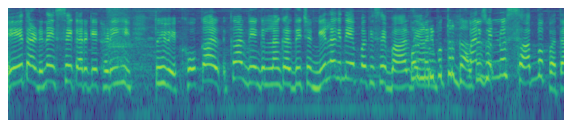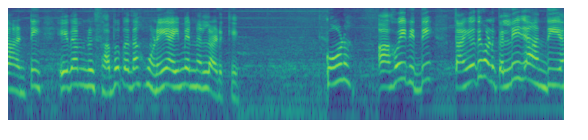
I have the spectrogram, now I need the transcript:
ਇਹ ਤੁਹਾਡੇ ਨਾਲ ਇਸੇ ਕਰਕੇ ਖੜੀ ਸੀ। ਤੁਸੀਂ ਵੇਖੋ ਘਰ ਘਰ ਦੀਆਂ ਗੱਲਾਂ ਕਰਦੇ ਚੰਗੇ ਲੱਗਦੇ ਆਪਾਂ ਕਿਸੇ ਬਾਹਰ ਪਰ ਦੇ ਮੇਰੀ ਪੁੱਤਰ ਗੱਲ ਤੇ ਸੁਣ- ਮੈਨੂੰ ਸਭ ਪਤਾ ਆਂਟੀ। ਇਹਦਾ ਮੈਨੂੰ ਸਭ ਪਤਾ ਹੁਣੇ ਆਈ ਮੇਰੇ ਨਾਲ ਲੜ ਕੇ। ਕੌਣ? ਆਹੋ ਹੀ ਰਿੱਧੀ ਤਾਈਓ ਤੇ ਹੁਣ ਕੱਲੀ ਜਾਂਦੀ ਆ।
